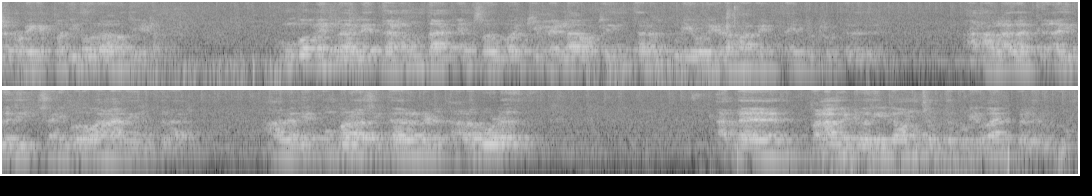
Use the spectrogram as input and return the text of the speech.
புருஷனுடைய பதினோராவது இடம். கும்பம் என்றாலே தனம் தானியம் சௌபாக்கியம் எல்லாவற்றையும் தரக்கூடிய ஒரு இடமாக அமையப்பட்டிருக்கிறது ஆனால் அதற்கு அதிபதி சனி பகவானாக இருக்கிறார். ஆகவே கும்பராசிக்காரர்கள் அளவோடு அந்த பணம் ஈட்டுவதில் கவனம் செலுத்தக்கூடிய வாய்ப்புகள் இருக்கும்.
